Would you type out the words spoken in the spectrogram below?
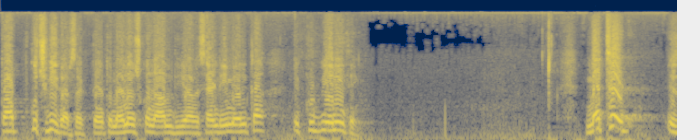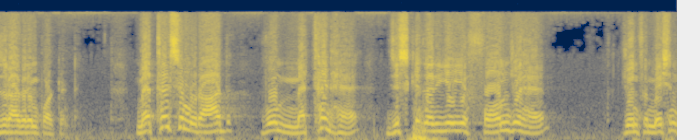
تو آپ کچھ بھی کر سکتے ہیں، تو میں نے اس کو نام دیا سینڈ ای میل کا it be anything method is rather important method سے مراد وہ میتھڈ ہے جس کے ذریعے یہ فارم جو ہے، جو انفارمیشن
